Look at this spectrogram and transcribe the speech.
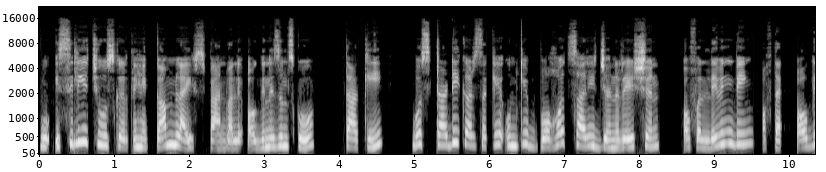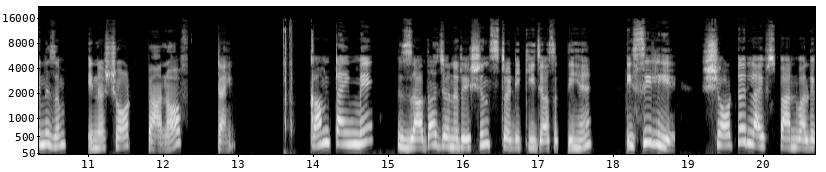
वो इसलिए चूज़ करते हैं कम लाइफ स्पैन वाले ऑर्गेनिजम्स को ताकि वो स्टडी कर सके उनकी बहुत सारी generation of a living being of that organism in a short span of time कम टाइम में ज़्यादा जनरेशन स्टडी की जा सकती हैं। इसीलिए शॉर्टर लाइफ स्पैन वाले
